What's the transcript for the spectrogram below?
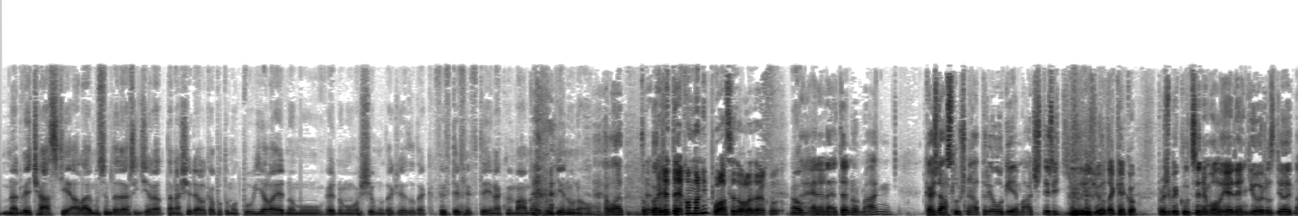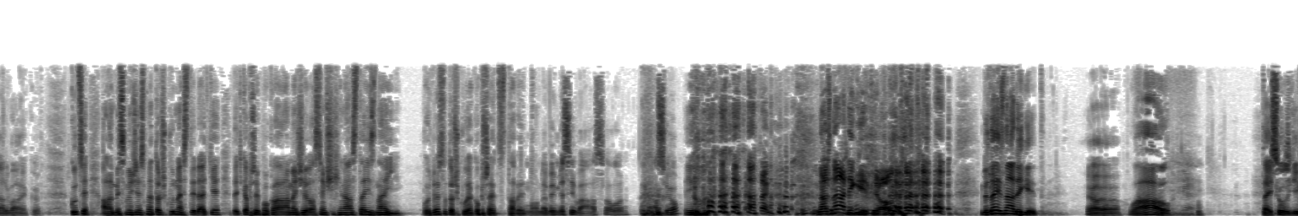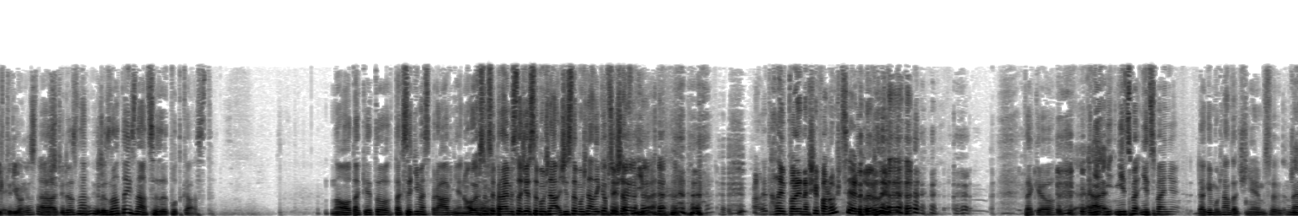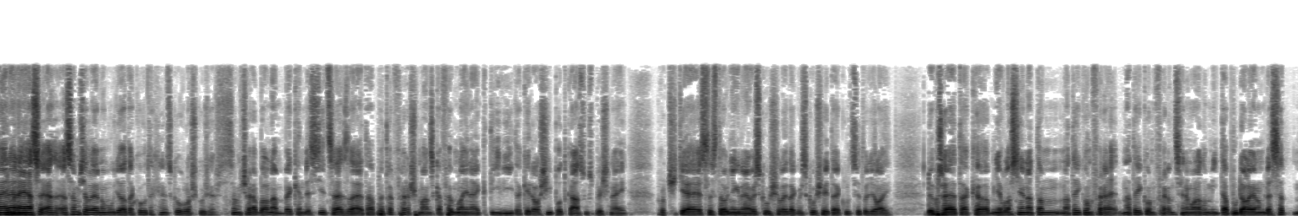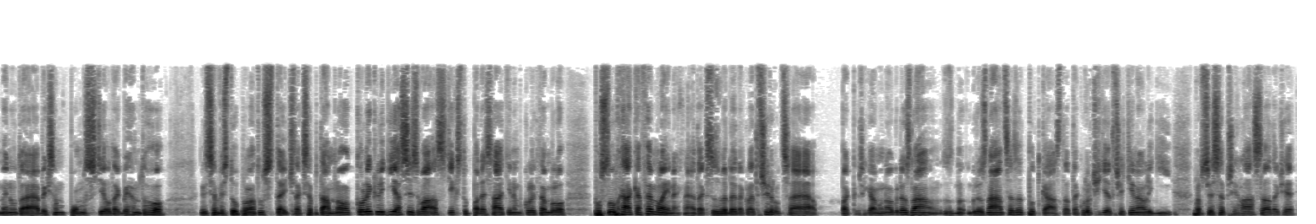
na dvě části, ale musím teda říct, že na, ta naše délka potom odpovídala jednomu, jednomu vašemu, takže je to tak 50-50, jinak my máme tak hodinu, no. Hele, to beru... Takže to je jako manipulace tohle. to Jako... no Ne, ne, ne, to je normální. Každá slušná trilogie má čtyři díly, že jo? Tak jako, proč by kluci nemohli jeden díl rozdělit na dva, jako? Kluci, ale myslím, že jsme trošku nestydatě. Teďka předpokládáme, že vlastně všichni nás tady znají. Pojďme se trošku jako představit. No nevím, jestli vás, ale nás jo. Jo. No zná Digit, jo? Kdo tady zná Digit? Jo, jo, jo. Wow. Tady jsou lidi, kteří ho neznají. A kdo zná, No, kdo zná tady zná CZ podcast? No, tak je to, tak sedíme správně. No, já jsem si právě myslel, že se možná, že se možná teďka přešaflíme. Ale tahle vypadají naši fanoušci, jako rozumíš? tak jo. Já- Ni- Nicmé, nicméně, Dagi, možná začni, jenom se Ne, ne, ne, já, se, já, já jsem chtěl jenom udělat takovou technickou vložku, že jsem včera byl na backendisti.cz a Petr Freshman z Cafe Mlejnek TV, taky další podcast úspěšný. Určitě, jestli jste ho někde nevyzkoušeli, tak vyzkoušejte, kluci to dělají dobře. Tak eh, mě vlastně na, tom, na té konfer, na té konferenci nebo na tom meetupu dali jenom 10 minut a já bych jsem pomstil, tak během toho když jsem vystoupil na tu stage, tak se ptám, no, kolik lidí asi z vás, těch 150, nebo kolik tam bylo, poslouchá Cafe Mlejnek, ne? Tak se zvedly takhle tři ruce a pak říkám, no, kdo zná, kdo zná CZ podcast, a tak určitě třetina lidí prostě se přihlásila, takže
